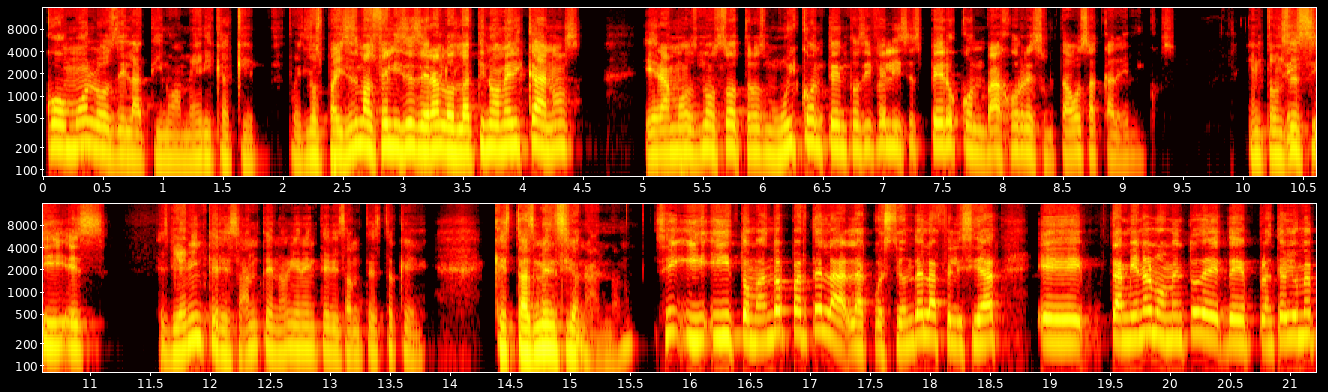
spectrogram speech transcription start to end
como los de Latinoamérica, que pues los países más felices eran los latinoamericanos, éramos nosotros muy contentos y felices, pero con bajos resultados académicos. Entonces sí, es, es bien interesante, ¿no? Bien interesante esto que, que estás mencionando. Sí, y, tomando aparte la, la, cuestión de la felicidad, eh, también al momento de, de, plantear, yo me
